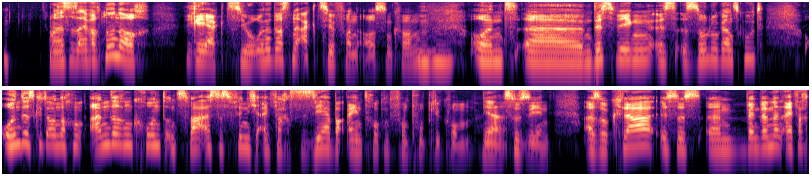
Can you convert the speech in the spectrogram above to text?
Und es ist einfach nur noch Reaktion, ohne dass eine Aktie von außen kommt. Und ähm, deswegen ist, ist Solo ganz gut. Und es gibt auch noch einen anderen Grund, und zwar ist es, finde ich, einfach sehr beeindruckend vom Publikum Ja. zu sehen. Also klar ist es, ähm, wenn, wenn man einfach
